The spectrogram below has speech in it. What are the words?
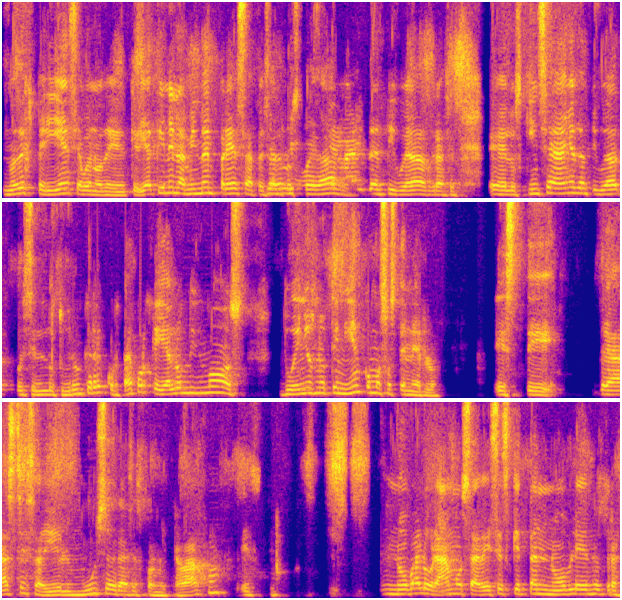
no de experiencia, bueno, de que ya tienen la misma empresa, a pesar de, los años de antigüedad, gracias. Eh, los 15 años de antigüedad, pues lo tuvieron que recortar porque ya los mismos dueños no tenían cómo sostenerlo. Este, gracias a Dios, muchas gracias por mi trabajo. Este, no valoramos a veces qué tan noble es nuestra.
